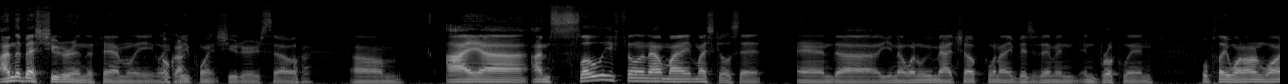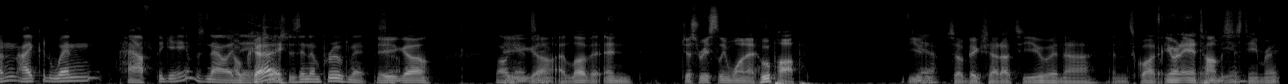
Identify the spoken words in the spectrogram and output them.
I'm the best shooter in the family, like Okay. three point shooter. So, Okay. um, I uh, I'm slowly filling out my my skill set, and uh, you know when we match up when I visit him in in Brooklyn, we'll play one on one. I could win half the games nowadays, Okay. which is an improvement. There you go. Long there you answer. go. I love it. And just recently won at Hoop Hop. You, Yeah. So big shout out to you and uh and the squad. You're on Ant Thank Thomas's you. team, right?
